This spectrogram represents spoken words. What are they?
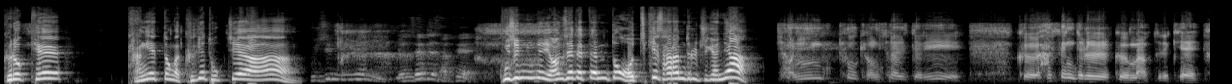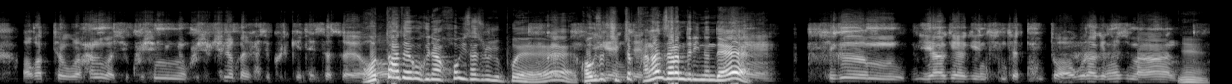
그렇게 당했던 거야. 그게 독재야. 96년 연세대 사태. 96년 연세대 때는 또 어떻게 사람들을 죽였냐? 전투 경찰들이 그 학생들을 그 막 이렇게 억압적으로 하는 것이 96년, 97년까지 계속 그렇게 됐었어요. 어따 대고 그냥 허위 사실을 유포해. 그러니까 거기서 직접 당한 사람들이 있는데. 네. 지금 이야기하기는 진짜 또 억울하긴 하지만 예.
